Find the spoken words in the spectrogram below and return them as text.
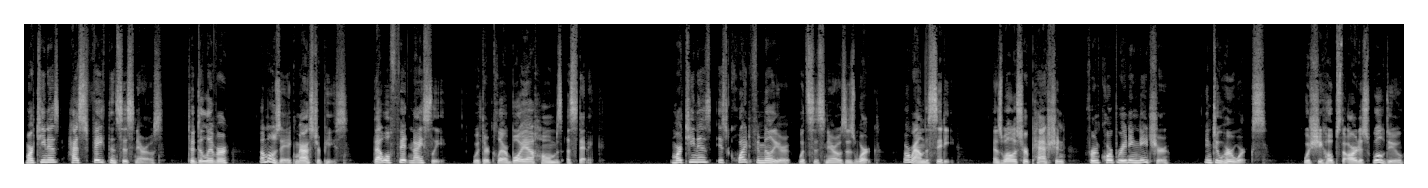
Martinez has faith in Cisneros to deliver a mosaic masterpiece that will fit nicely with her Claraboya Homes aesthetic. Martinez is quite familiar with Cisneros' work around the city, as well as her passion for incorporating nature into her works, which she hopes the artist will do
